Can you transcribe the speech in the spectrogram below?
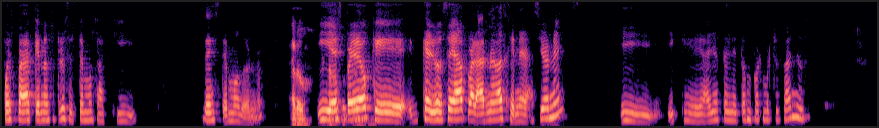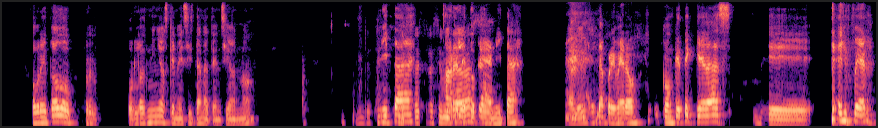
pues para que nosotros estemos aquí de este modo, ¿no? Claro. Y claro, espero que, que lo sea para nuevas generaciones y, y que haya Teletón por muchos años. Sobre todo por, por los niños que necesitan atención, ¿no? Anita, ahora le toca a Anita. a ver, Anita primero. ¿Con qué te quedas de... Hey, Fer, ¿con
